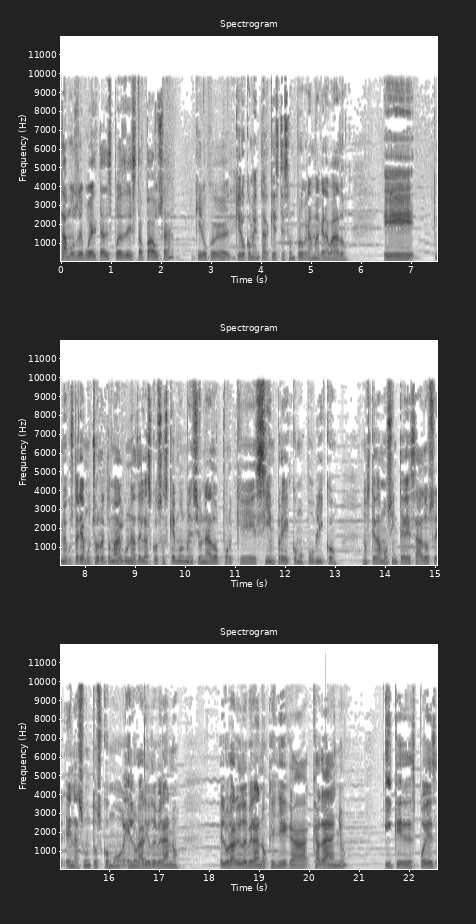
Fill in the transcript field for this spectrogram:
Estamos de vuelta después de esta pausa. Quiero, eh, quiero comentar que este es un programa grabado. Eh, me gustaría mucho retomar algunas de las cosas que hemos mencionado porque siempre como público nos quedamos interesados en asuntos como el horario de verano. El horario de verano que llega cada año y que después,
